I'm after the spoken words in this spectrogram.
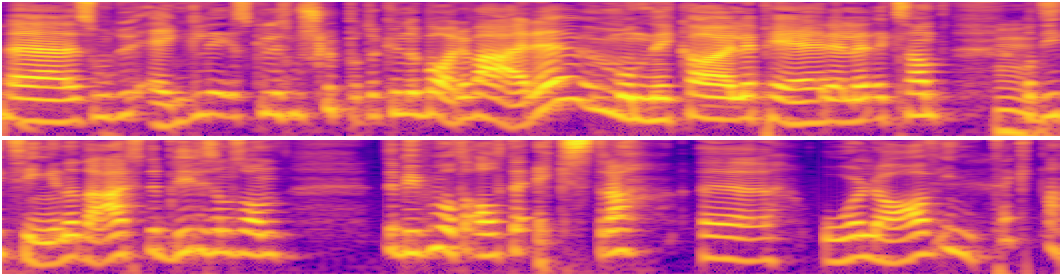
Eh, som du egentlig skulle liksom sluppet å kunne bare være Monica eller Per eller ikke sant. Mm. Og de tingene der. Så det blir liksom sånn Det blir på en måte alt det ekstra eh, og lav inntekt, da.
